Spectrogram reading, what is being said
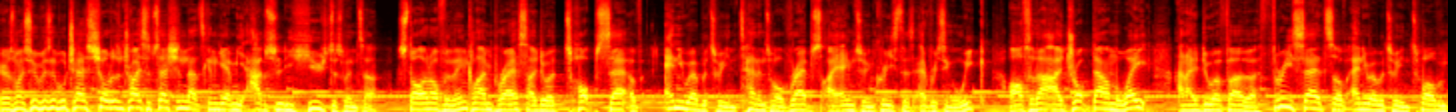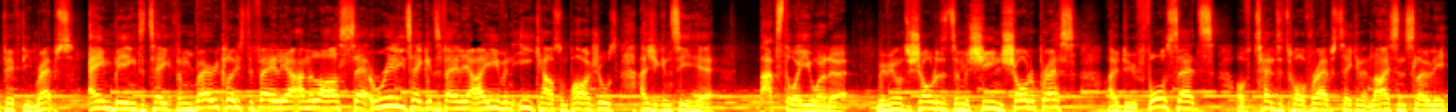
Here's my super simple chest, shoulders, and tricep session that's going to get me absolutely huge this winter. Starting off with incline press, I do a top set of anywhere between 10 and 12 reps. I aim to increase this every single week. After that, I drop down the weight and I do a further three sets of anywhere between 12 and 15 reps. Aim being to take them very close to failure and the last set really take it to failure. I even eke out some partials as you can see here. That's the way you want to do it. Moving on to shoulders, it's a machine shoulder press. I do four sets of 10 to 12 reps, taking it nice and slowly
